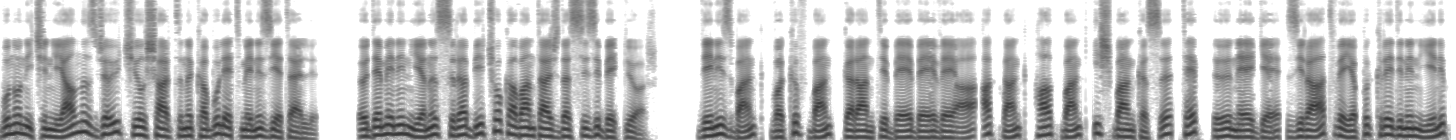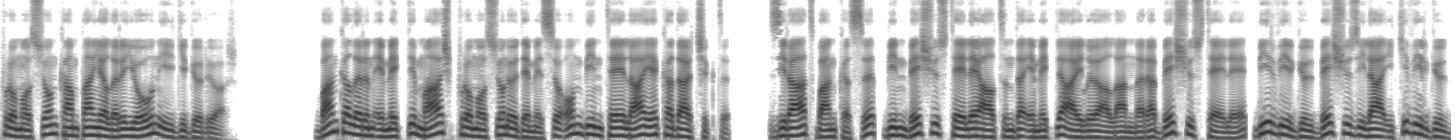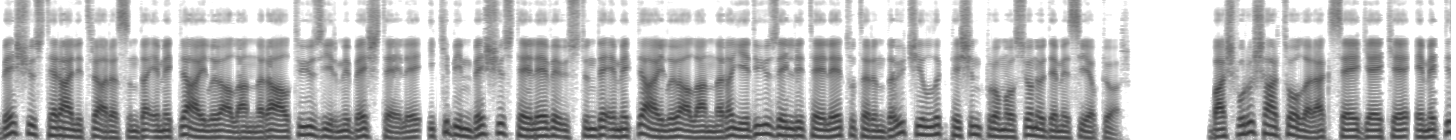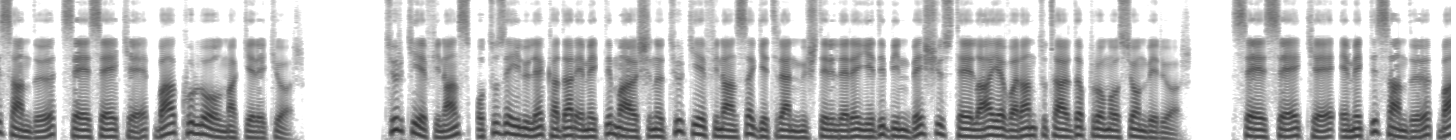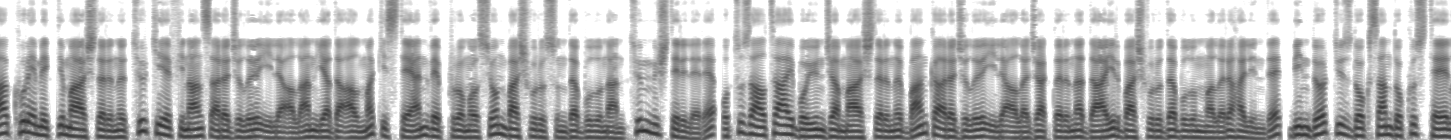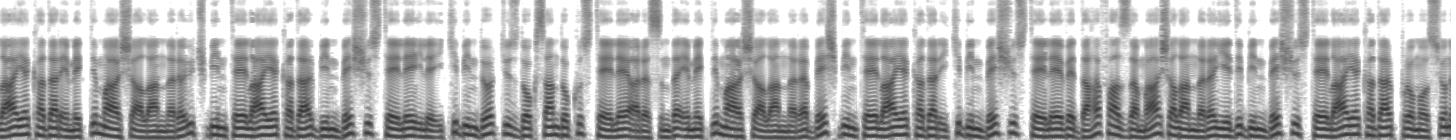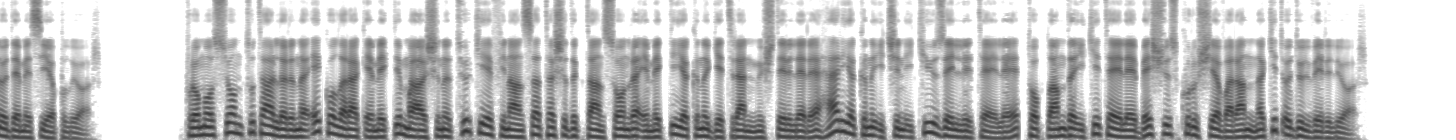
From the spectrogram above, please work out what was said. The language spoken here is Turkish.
Bunun için yalnızca 3 yıl şartını kabul etmeniz yeterli. Ödemenin yanı sıra birçok avantaj da sizi bekliyor. Denizbank, Vakıfbank, Garanti BBVA, Akbank, Halkbank, İş Bankası, TEP, ING, Ziraat ve Yapı Kredi'nin yeni promosyon kampanyaları yoğun ilgi görüyor. Bankaların emekli maaş promosyon ödemesi 10.000 TL'ye kadar çıktı. Ziraat Bankası, 1500 TL altında emekli aylığı alanlara 500 TL, 1,500 ila 2,500 teralitre arasında emekli aylığı alanlara 625 TL, 2500 TL ve üstünde emekli aylığı alanlara 750 TL tutarında 3 yıllık peşin promosyon ödemesi yapıyor. Başvuru şartı olarak SGK, emekli sandığı, SSK, Bağkurlu olmak gerekiyor. Türkiye Finans, 30 Eylül'e kadar emekli maaşını Türkiye Finans'a getiren müşterilere 7500 TL'ye varan tutarda promosyon veriyor. SSK, emekli sandığı, Bağkur emekli maaşlarını Türkiye Finans aracılığı ile alan ya da almak isteyen ve promosyon başvurusunda bulunan tüm müşterilere, 36 ay boyunca maaşlarını banka aracılığı ile alacaklarına dair başvuruda bulunmaları halinde, 1499 TL'ye kadar emekli maaşı alanlara 3000 TL'ye kadar 1500 TL ile 2499 TL arasında emekli maaşı alanlara 5000 TL'ye kadar 2500 TL ve daha fazla maaş alanlara 7500 TL'ye kadar promosyon ödemesi yapılıyor. Promosyon tutarlarına ek olarak emekli maaşını Türkiye Finans'a taşıdıktan sonra emekli yakını getiren müşterilere her yakını için 250 TL, toplamda 2 TL 500 kuruşya varan nakit ödül veriliyor.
